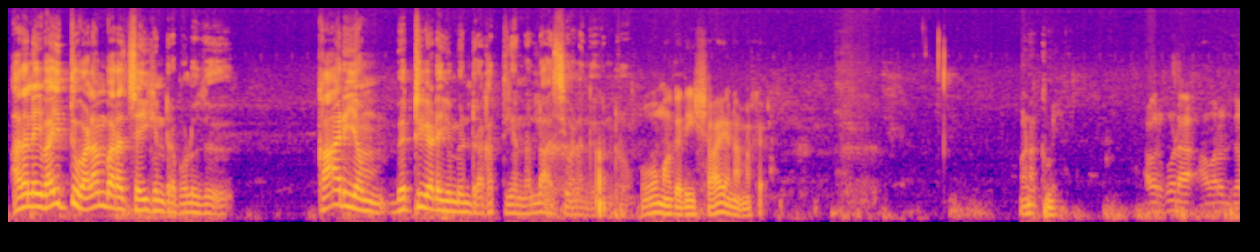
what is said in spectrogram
அதனை வைத்து வளம் வரச் செய்கின்ற பொழுது காரியம் வெற்றியடையும் என்று அகத்தியன் நல்லாசி வழங்குகின்றோம். ஓ மகதீஷாய நமக. வணக்கம். அவர் கூட அவருக்கு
